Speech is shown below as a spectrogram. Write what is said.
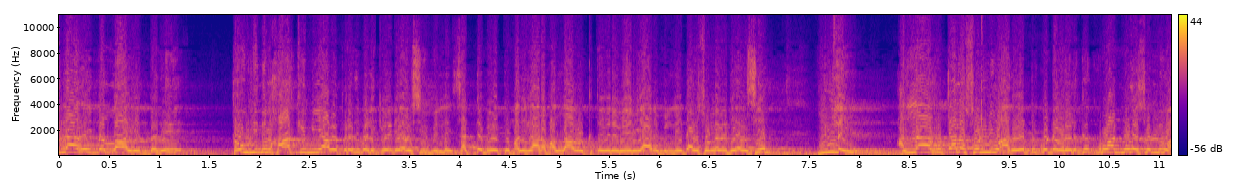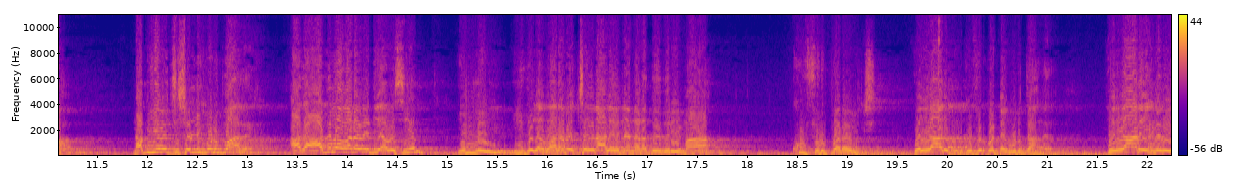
இலாக இல்லல்லா என்பது தௌஹீதுல் ஹாக்கிமியாவை பிரதிபலிக்க வேண்டிய அவசியம் இல்லை. சட்டம் இயற்றும் அதிகாரம் அல்லாவுக்கு தவிர வேறு யாரும் இல்லை என்று அதை சொல்ல வேண்டிய அவசியம் இல்லை. அல்லாஹுத்தால சொல்லுவான் அதை ஏற்றுக்கொண்டவர்களுக்கு குர்ஆன் மூலம் சொல்லுவான் நபியை வச்சு சொல்லி கொடுப்பான் அதை. அது அதுல வர வேண்டிய அவசியம் இல்லை. இதுல வர வச்சதுனால என்ன நடந்தது தெரியுமா? குஃபுர் பரவிச்சு. எல்லாருக்கும் குஃபுர் பட்டம் கொடுத்தாங்க. எல்லாரையும் எனது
